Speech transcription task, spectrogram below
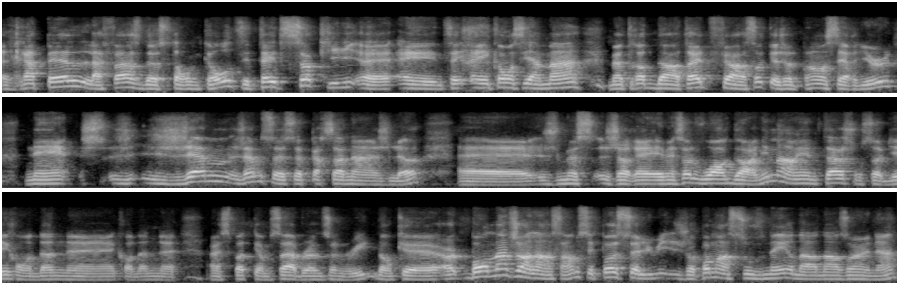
rappelle la face de Stone Cold. C'est peut-être ça qui, euh, inconsciemment, me trotte dans la tête et fait en sorte que je le prends au sérieux. Mais j'aime, j'aime ce, personnage-là. Euh, j'aurais aimé ça le voir gagner, mais en même temps, je trouve ça bien qu'on donne, euh, qu'on donne un spot comme ça à Bronson Reed. Donc, un bon match dans l'ensemble. C'est pas celui, je vais pas m'en souvenir dans, un an,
